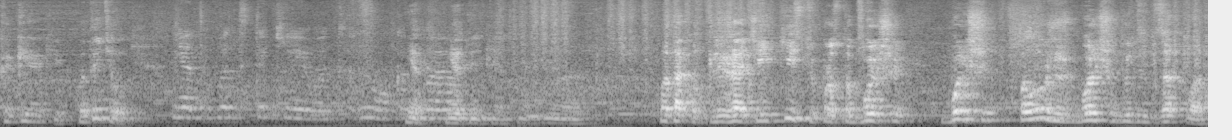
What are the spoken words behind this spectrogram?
Какие какие? Вот эти вот? Нет, вот такие вот, ну, как Нет, бы... нет, нет, нет, нет, не надо. Вот так вот лежачей кистью, просто больше, больше положишь, больше будет захват.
